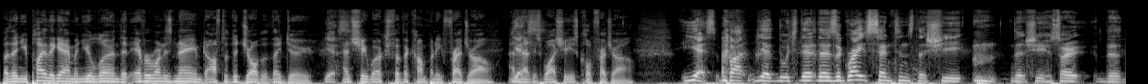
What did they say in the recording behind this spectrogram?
But then you play the game and you learn that everyone is named after the job that they do. Yes. and she works for the company Fragile, and Yes. that is why she is called Fragile. Yes, but yeah, which there, there's a great sentence that she that she so the.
